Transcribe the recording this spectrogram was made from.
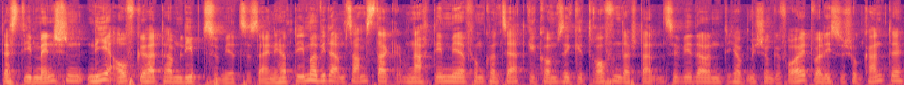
dass die Menschen nie aufgehört haben, lieb zu mir zu sein. Ich habe die immer wieder am Samstag, nachdem wir vom Konzert gekommen sind, getroffen, da standen sie wieder und ich habe mich schon gefreut, weil ich sie schon kannte.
